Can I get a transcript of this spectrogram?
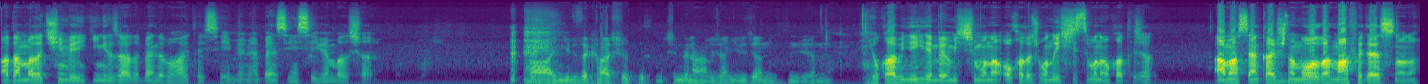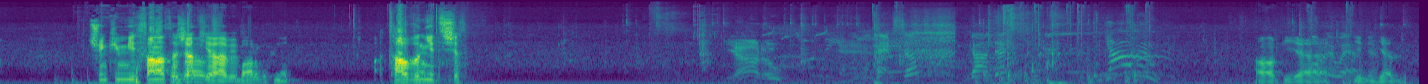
Adamlar da Çin ve İngiliz aldı. Ben de bu haritayı sevmiyorum ya. Ben seni seviyorum Barış abi. Aa İngiliz'e karşılıklısın. Şimdi ne yapacaksın? Gideceksin mi üçüncü yanına? Yok abi niye gideyim benim işçim ona ok atacak. Onda işçisi bana ok atacak. Ama sen karşında Moğol var mahvedersin onu. Çünkü mil falan atacak ya abi. Barbukun at. Tavrın yetişir. Abi ya yeni geldi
